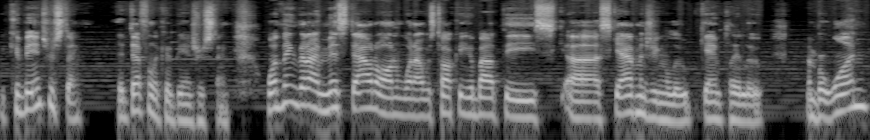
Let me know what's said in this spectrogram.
It could be interesting. It definitely could be interesting. One thing that I missed out on when I was talking about the uh, scavenging loop, gameplay loop. Number one,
